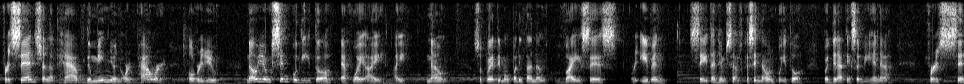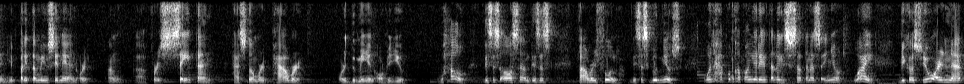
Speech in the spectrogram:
For sin shall not have dominion or power over you. Now, yung sin po dito, FYI, ay noun. So pwede mong palitan ng vices or even Satan himself kasi noun po ito. Pwede nating sabihin na first sin, yung palitan mo yung sin na yan or ang uh, for Satan has no more power or dominion over you. Wow, this is awesome. This is powerful. This is good news. Wala pong kapangyarihan talaga si Satanas sa inyo. Why? Because you are not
